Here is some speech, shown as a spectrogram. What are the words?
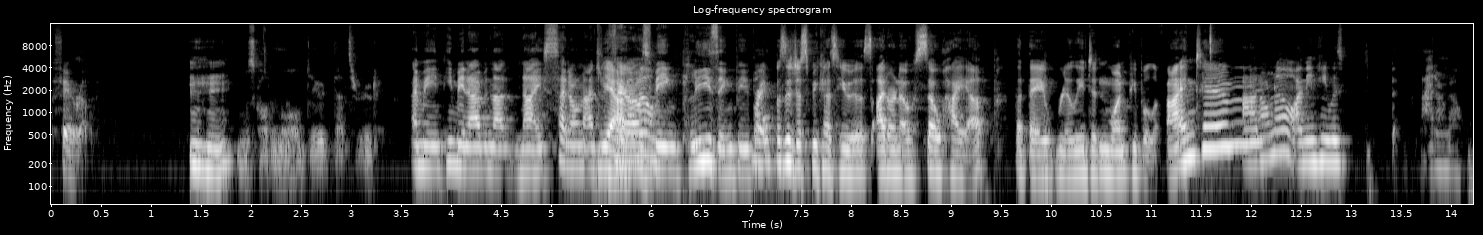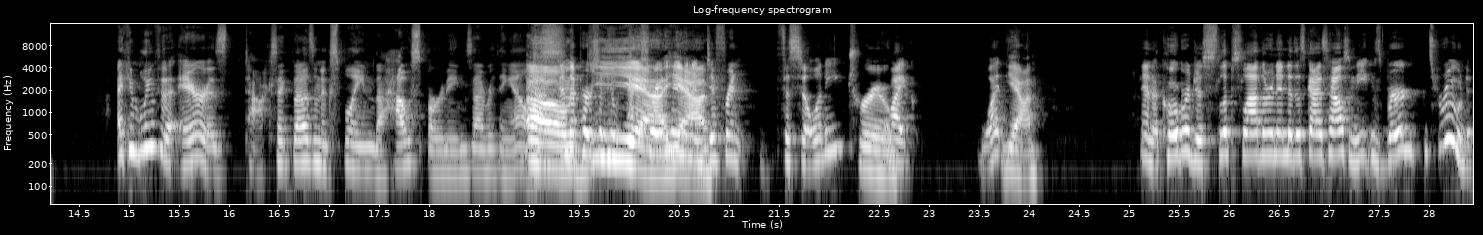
pharaoh. Mm-hmm. Almost called him a little dude. That's rude. I mean, he may not have been that nice. I don't imagine Yeah. I don't pharaohs being pleasing people. Right. Was it just because he was, I don't know, so high up that they really didn't want people to find him? I don't know. I mean, he was. I don't know. I can believe the air is toxic. That doesn't explain the house burnings and everything else. Oh, and the person who yeah, x-rayed him in a different facility, True. like what? yeah. And a cobra just slip slathering into this guy's house and eating his bird. It's rude.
